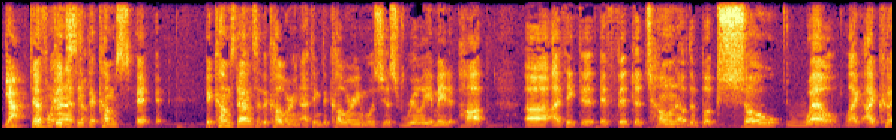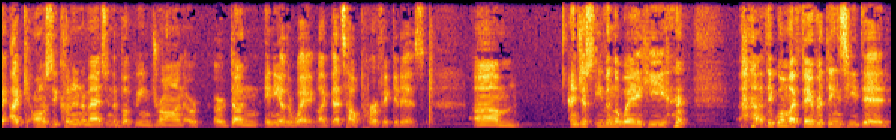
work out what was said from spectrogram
yeah, definitely good and i stuff. think that comes it, it- it comes down to the coloring i think the coloring was just really it made it pop uh, I think that it fit the tone of the book so well. Like I could, I honestly couldn't imagine the book being drawn or, or done any other way. Like that's how perfect it is. Um, and just even the way he I think one of my favorite things he did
